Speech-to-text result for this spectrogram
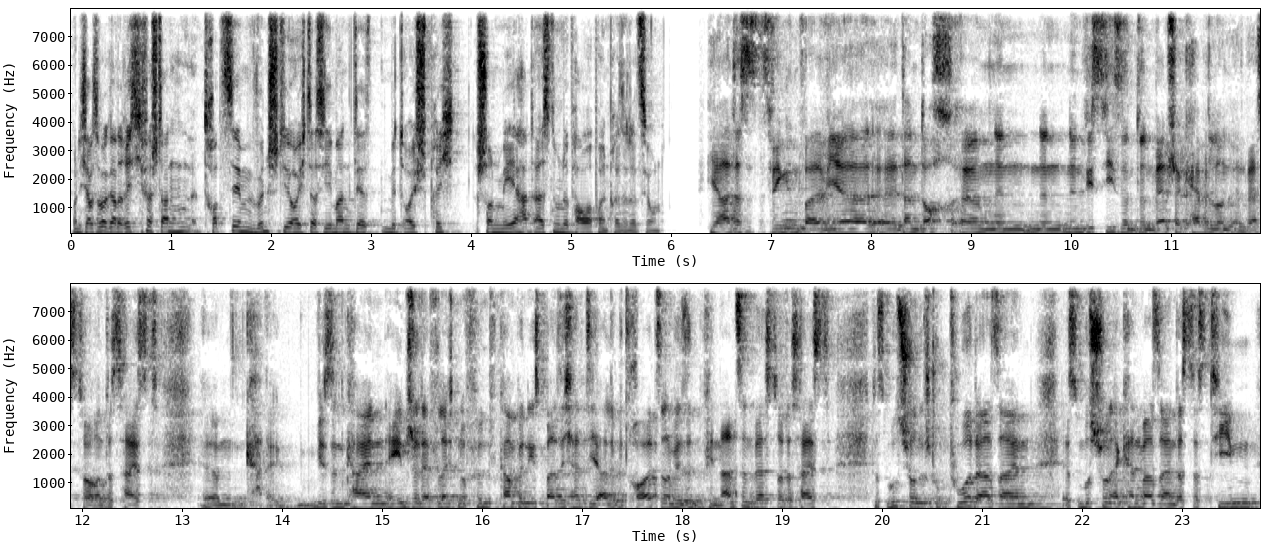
Und ich habe es aber gerade richtig verstanden, trotzdem wünscht ihr euch, dass jemand, der mit euch spricht, schon mehr hat als nur eine PowerPoint-Präsentation. Ja, das ist zwingend, weil wir äh, dann doch ähm, ein, ein, ein VC sind, ein Venture Capital und Investor. Und das heißt, ähm, wir sind kein Angel, der vielleicht nur fünf Companies bei sich hat, die alle betreut, sondern wir sind ein Finanzinvestor. Das heißt, das muss schon eine Struktur da sein. Es muss schon erkennbar sein, dass das Team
